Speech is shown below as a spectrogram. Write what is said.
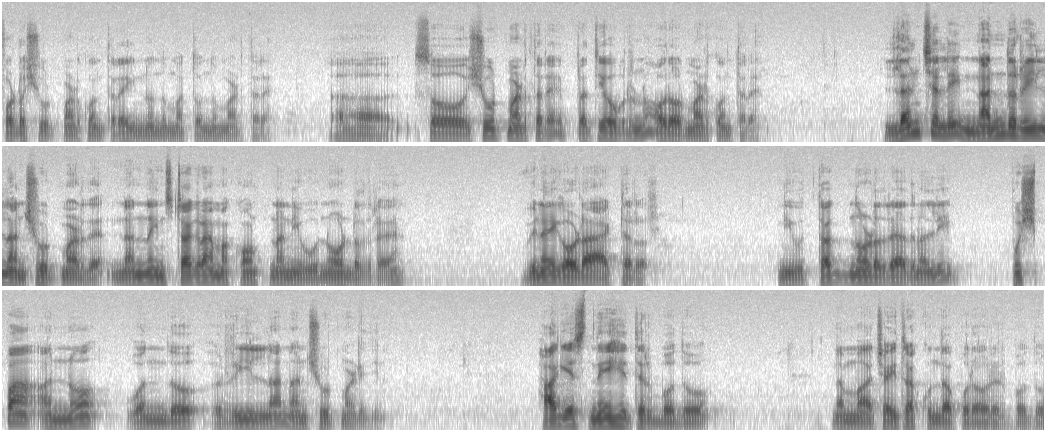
ಫೋಟೋ ಶೂಟ್ ಮಾಡ್ಕೊತಾರೆ, ಇನ್ನೊಂದು ಮತ್ತೊಂದು ಮಾಡ್ತಾರೆ. ಸೊ ಶೂಟ್ ಮಾಡ್ತಾರೆ ಪ್ರತಿಯೊಬ್ಬರೂ ಅವ್ರವ್ರು ಮಾಡ್ಕೊತಾರೆ. ಲಂಚಲ್ಲಿ ನಂದು ರೀಲ್ ನಾನು ಶೂಟ್ ಮಾಡಿದೆ. ನನ್ನ ಇನ್ಸ್ಟಾಗ್ರಾಮ್ ಅಕೌಂಟ್ನ ನೀವು ನೋಡಿದ್ರೆ ವಿನಯ್ ಗೌಡ ಆ್ಯಕ್ಟರರ್ ನೀವು ತೆಗ್ದು ನೋಡಿದ್ರೆ ಅದರಲ್ಲಿ ಪುಷ್ಪ ಅನ್ನೋ ಒಂದು ರೀಲ್ನ ನಾನು ಶೂಟ್ ಮಾಡಿದ್ದೀನಿ. ಹಾಗೆ ಸ್ನೇಹಿತಿರ್ಬೋದು, ನಮ್ಮ ಚೈತ್ರ ಕುಂದಾಪುರ ಅವರಿರ್ಬೋದು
